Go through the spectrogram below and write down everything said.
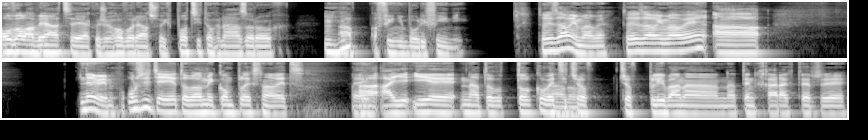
oveľa viacej akože hovoria o svojich pocitoch, názoroch Mhm. a, a Fíni boli Fíni. To je zaujímavé. To je zaujímavé a neviem, určite je to veľmi komplexná vec. Hej. A, a je, je na to toľko vecí, Áno. čo, čo vplýva na, na ten charakter, že,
